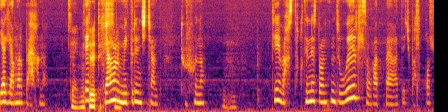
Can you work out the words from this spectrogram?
яг ямар байх нь вэ Тий. Тэ? Мэдрээд их. Ямар мэдрэмж чамд төрөх нь вэ? Тийм байх хэрэгтэй. Тэрнээс дунд нь зүгээр л суугаад байгаад иж болохгүй л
